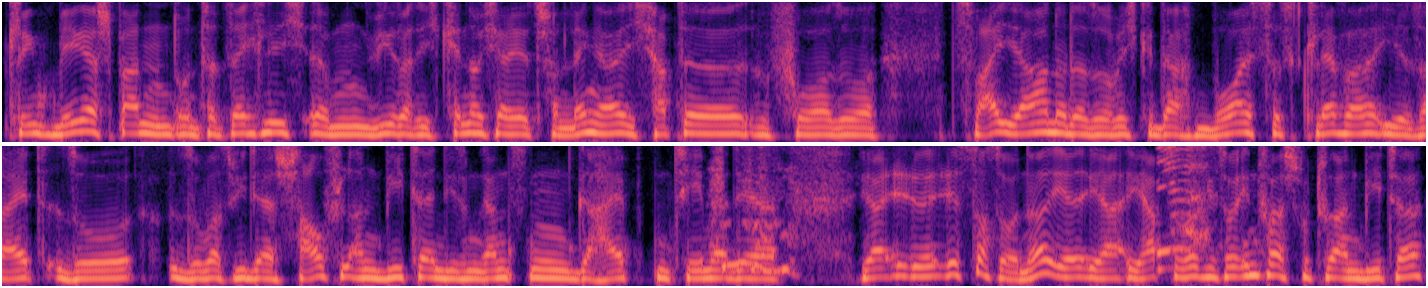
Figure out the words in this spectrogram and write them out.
Klingt mega spannend und tatsächlich, ähm, wie gesagt, ich kenne euch ja jetzt schon länger. Ich hatte vor so zwei Jahren oder so habe ich gedacht, boah, ist das clever. Ihr seid so sowas wie der Schaufelanbieter in diesem ganzen gehypten Thema. Der ja ist doch so, ne? Ihr, ihr, ihr habt ja. so wirklich so Infrastrukturanbieter.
